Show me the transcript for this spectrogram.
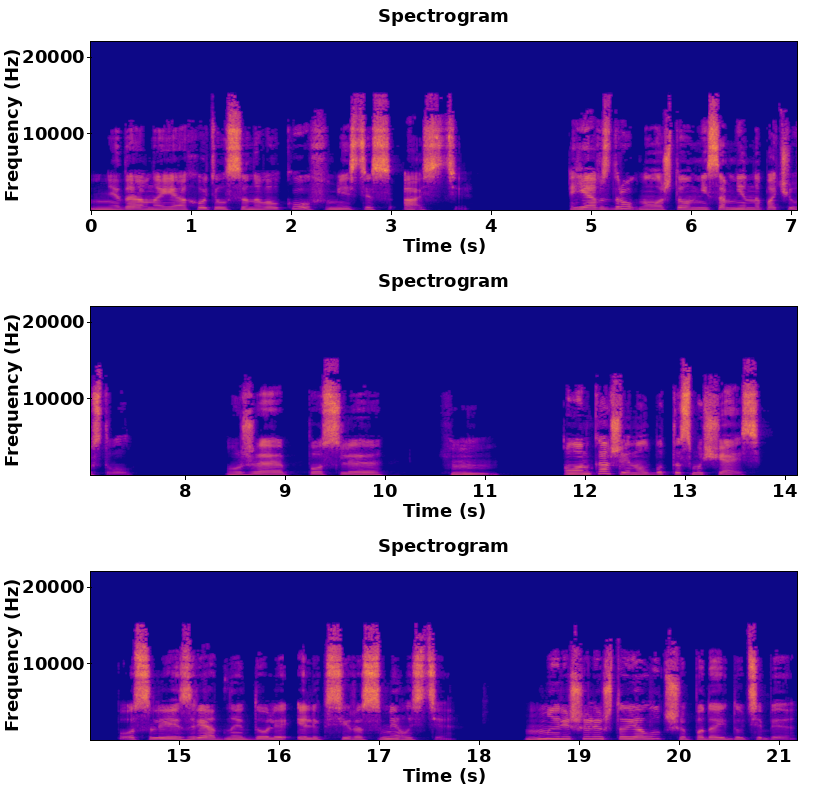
Недавно я охотился на волков вместе с Асти. Я вздрогнула, что он, несомненно, почувствовал. Уже после... Хм... Он кашлянул, будто смущаясь. После изрядной доли эликсира смелости мы решили, что я лучше подойду тебе,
